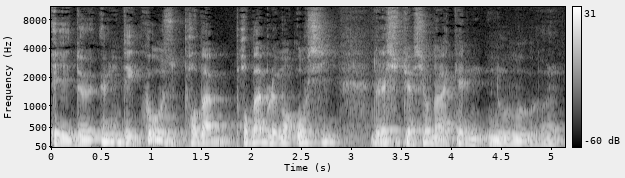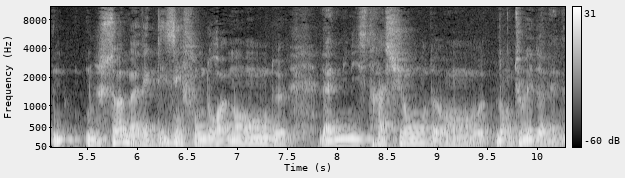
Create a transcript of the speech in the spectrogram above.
et de une des causes probablement aussi de la situation dans laquelle nous, nous sommes avec des effondrements de l'administration dans, tous les domaines.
